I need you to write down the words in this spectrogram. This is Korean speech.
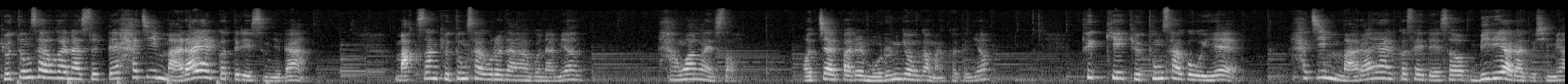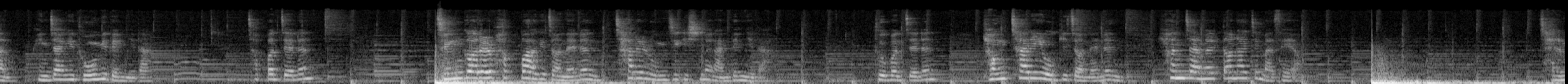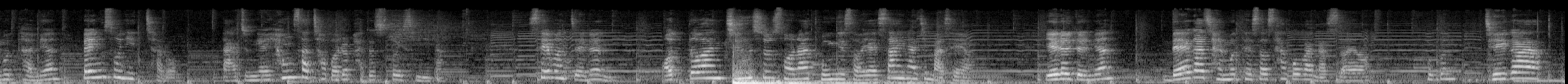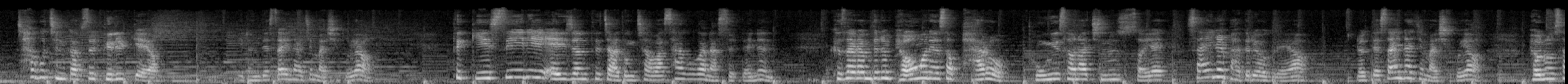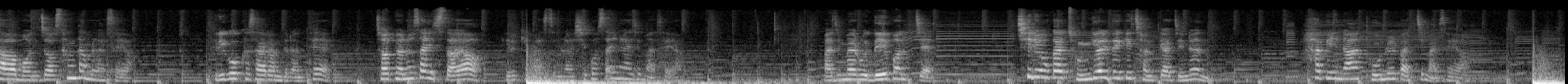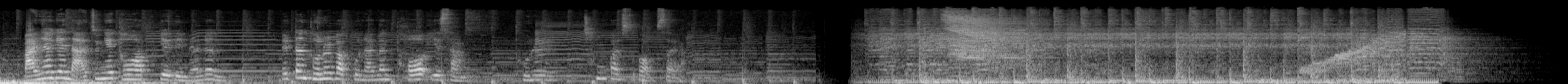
교통사고가 났을 때 하지 말아야 할 것들이 있습니다. 막상 교통사고를 당하고 나면 당황해서 어찌할 바를 모르는 경우가 많거든요. 특히 교통사고 후에 하지 말아야 할 것에 대해서 미리 알아두시면 굉장히 도움이 됩니다. 첫 번째는 증거를 확보하기 전에는 차를 움직이시면 안 됩니다. 두 번째는 경찰이 오기 전에는 현장을 떠나지 마세요. 잘못하면 뺑소니차로 나중에 형사처벌을 받을 수도 있습니다. 세 번째는 어떠한 진술서나 동의서에 사인하지 마세요. 예를 들면 내가 잘못해서 사고가 났어요. 혹은 제가 차고 친 값을 드릴게요. 이런데 사인하지 마시고요. 특히 시리 에이전트 자동차와 사고가 났을 때는 그 사람들은 병원에서 바로 동의서나 진술서에 사인을 받으려고 그래요. 이럴 때 사인하지 마시고요. 변호사와 먼저 상담을 하세요. 그리고 그 사람들한테 저 변호사 있어요. 이렇게 말씀을 하시고 사인을 하지 마세요. 마지막으로 네 번째. 치료가 종결되기 전까지는 합의나 돈을 받지 마세요. 만약에 나중에 더 아프게 되면은 일단 돈을 받고 나면 더 이상 돈을 청구할 수가 없어요.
